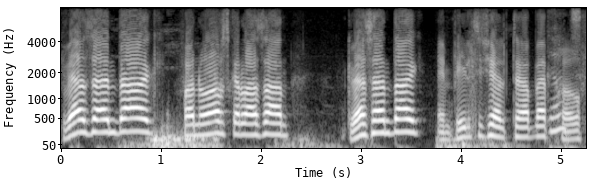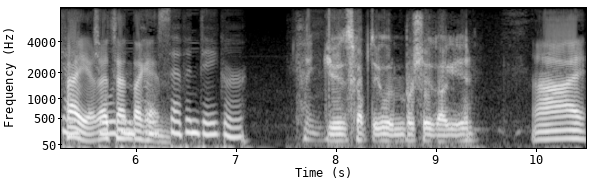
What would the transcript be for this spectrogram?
hver søndag. Fra nå av skal det være sånn. Hver søndag en pils i kjøleskapet. for å feire søndagen. Gud skapte jorden på sju dager. Nei.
